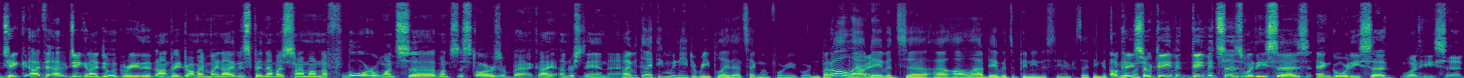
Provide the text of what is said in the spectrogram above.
Jake, I, uh, Jake and I do agree that Andre Drummond might not even spend that much time on the floor once uh, once the stars are back. I understand that. I, would- I think we need to replay that segment for you, Gordon. But I'll allow right. David's. Uh, I'll, I'll allow David's opinion to stand because I think it's a good Okay, one. so David David says what he says, and Gordy said what he said,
